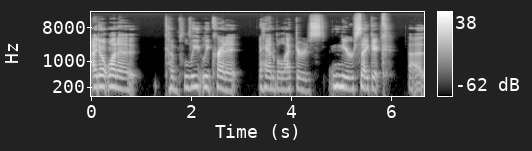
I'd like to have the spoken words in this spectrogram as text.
I don't want to completely credit Hannibal Lecter's near psychic uh,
